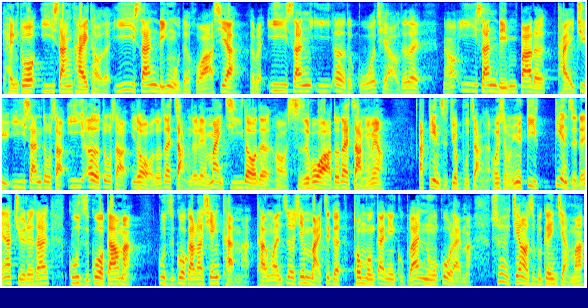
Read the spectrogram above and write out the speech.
很多一三开头的，一三零五的华夏，对不对？一三一二的国桥，对不对？然后一三零八的台剧，一三多少，一二多少，一多都在涨，对不对？卖鸡肉的哈，石化都在涨，有没有？啊，电子就不涨了，为什么？因为电电子人家觉得它估值过高嘛，估值过高，他先砍嘛，砍完之后先买这个通膨概念股，不然挪过来嘛。所以姜老师不跟你讲吗？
